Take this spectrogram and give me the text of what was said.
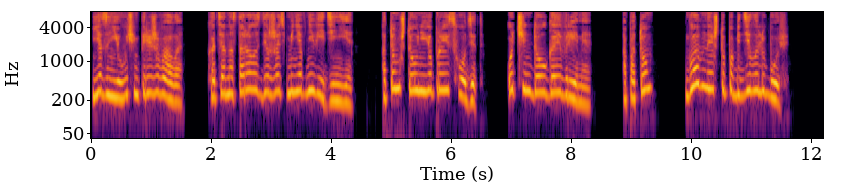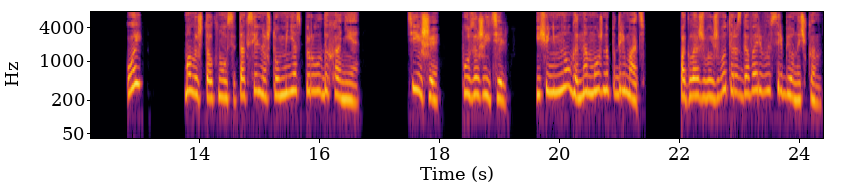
Я за нее очень переживала, хотя она старалась держать меня в неведении о том, что у нее происходит, очень долгое время. А потом, главное, что победила любовь. «Ой!» Малыш толкнулся так сильно, что у меня сперло дыхание. «Тише, пузожитель. Еще немного, нам можно подремать». Поглаживаю живот и разговариваю с ребеночком.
